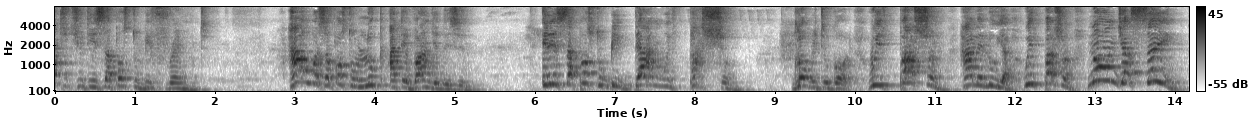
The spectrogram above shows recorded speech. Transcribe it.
attitude is supposed to be framed, how we're supposed to look at evangelism. It is supposed to be done with passion. Glory to God. With passion. Hallelujah. With passion. Not just saying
